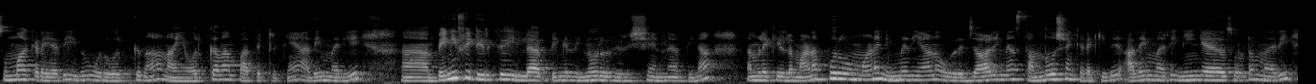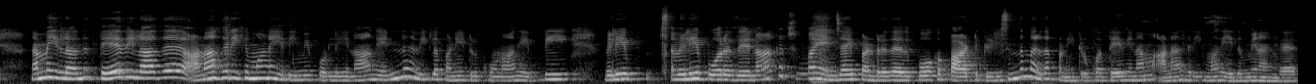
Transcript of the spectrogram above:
சும்மா கிடையாது. இதுவும் ஒரு ஒர்க்கு தான். நான் என் ஒர்க்கை தான் பார்த்துட்ருக்கேன். அதே மாதிரியே பெனிஃபிட் இருக்குது இல்லை அப்படிங்கிறது இன்னொரு ஒரு விஷயம் என்ன அப்படின்னா நம்மளுக்கு இதில் மனப்பூர்வமான நிம்மதியான ஒரு ஜாலினஸ் சந்தோஷம் கிடைக்கிது. அதே மாதிரி நீங்கள் சொல்கிற மாதிரி நம்ம இதில் வந்து தேவையில்லாத அநாகரிகமான எதையுமே போடலையே. நாங்கள் என்ன வீட்டில் பண்ணிகிட்ருக்கோம் நாங்கள் எப்படி வெளியே வெளியே போகிறது நாங்கள் சும்மா என்ஜாய் பண்ணுறது அது போக பாட்டு ரீல்ஸ் இந்த மாதிரி தான் பண்ணிகிட்ருக்கோம் தேவையில்லாமல் அநாகரிகமாக எதுவுமே நாங்கள்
